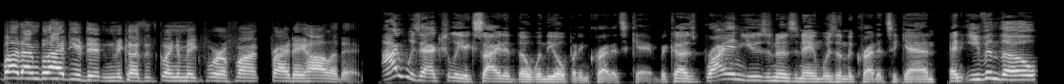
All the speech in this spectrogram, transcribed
but I'm glad you didn't because it's going to make for a fun Friday holiday. I was actually excited though when the opening credits came because Brian Yuzna's name was in the credits again. And even though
